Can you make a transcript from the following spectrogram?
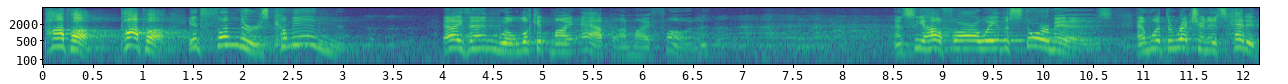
Papa, Papa, it thunders, come in. I then will look at my app on my phone and see how far away the storm is and what direction it's headed.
